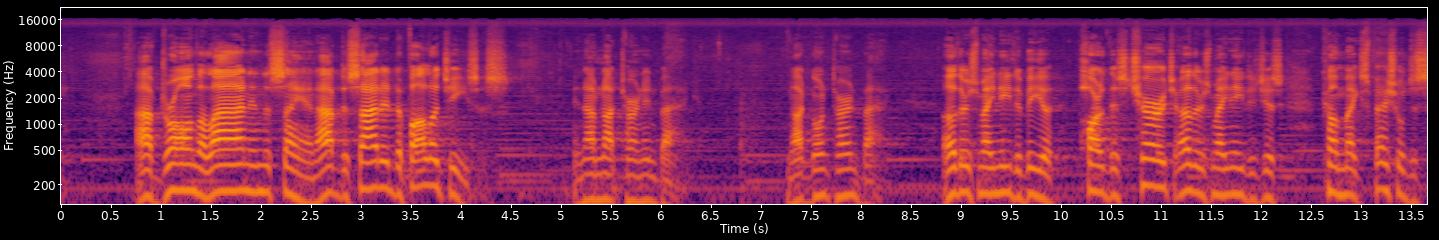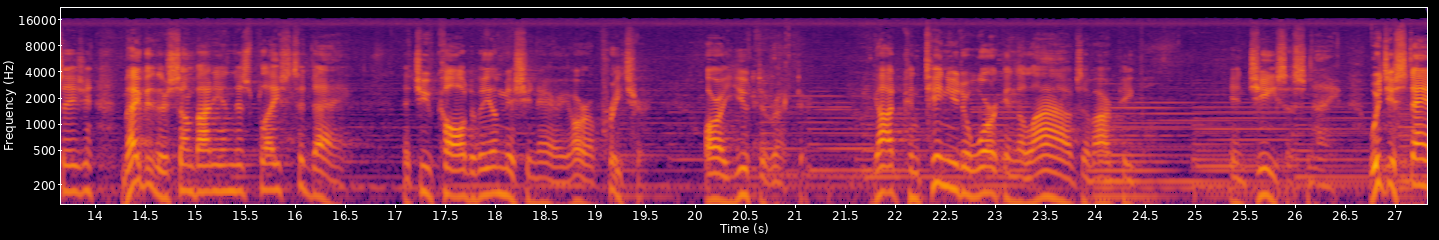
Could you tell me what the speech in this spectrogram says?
I've drawn the line in the sand. I've decided to follow Jesus. And I'm not turning back. Not going to turn back. Others may need to be a part of this church. Others may need to just come make special decision. Maybe there's somebody in this place today that you've called to be a missionary or a preacher or a youth director. God, continue to work in the lives of our people. In Jesus' name. Would you stand?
